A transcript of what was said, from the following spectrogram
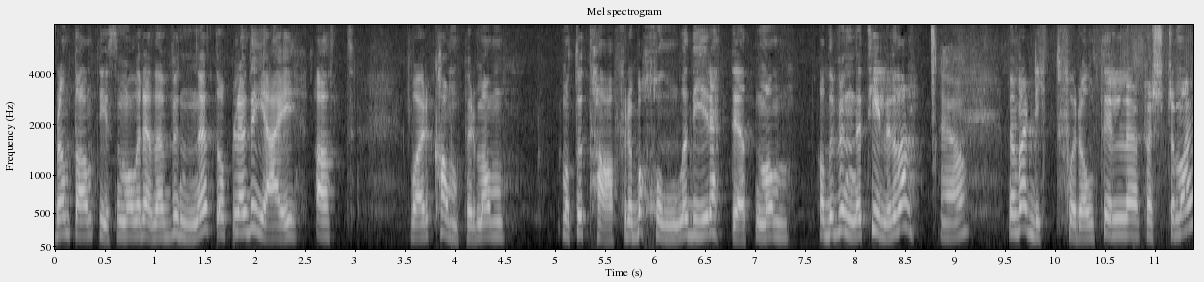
bl.a. de som allerede er vunnet, opplevde jeg at var kamper man måtte ta for å beholde de rettighetene man hadde vunnet tidligere. Da. Ja. Men hva er ditt forhold til eh, 1. mai?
